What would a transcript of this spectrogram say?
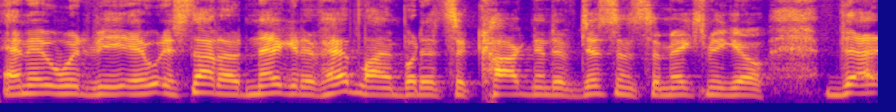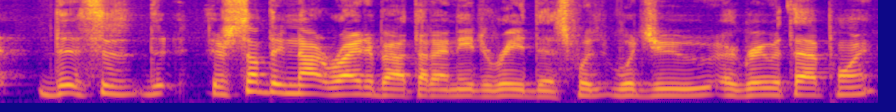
And it would be, it, it's not a negative headline, but it's a cognitive dissonance that makes me go, that this is, there's something not right about that. I need to read this. Would would you agree with that point?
